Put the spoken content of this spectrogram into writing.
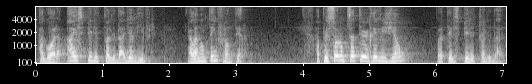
Agora, a espiritualidade é livre. Ela não tem fronteira. A pessoa não precisa ter religião para ter espiritualidade.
